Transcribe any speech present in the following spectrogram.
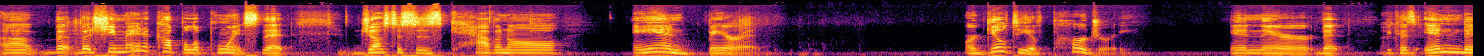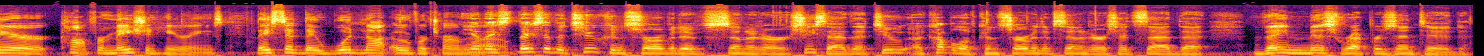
Uh, but but she made a couple of points that Justices Kavanaugh and Barrett are guilty of perjury in their that because in their confirmation hearings, they said they would not overturn Yeah, Roe. they, they said the two conservative senators. She said that two a couple of conservative senators had said that they misrepresented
